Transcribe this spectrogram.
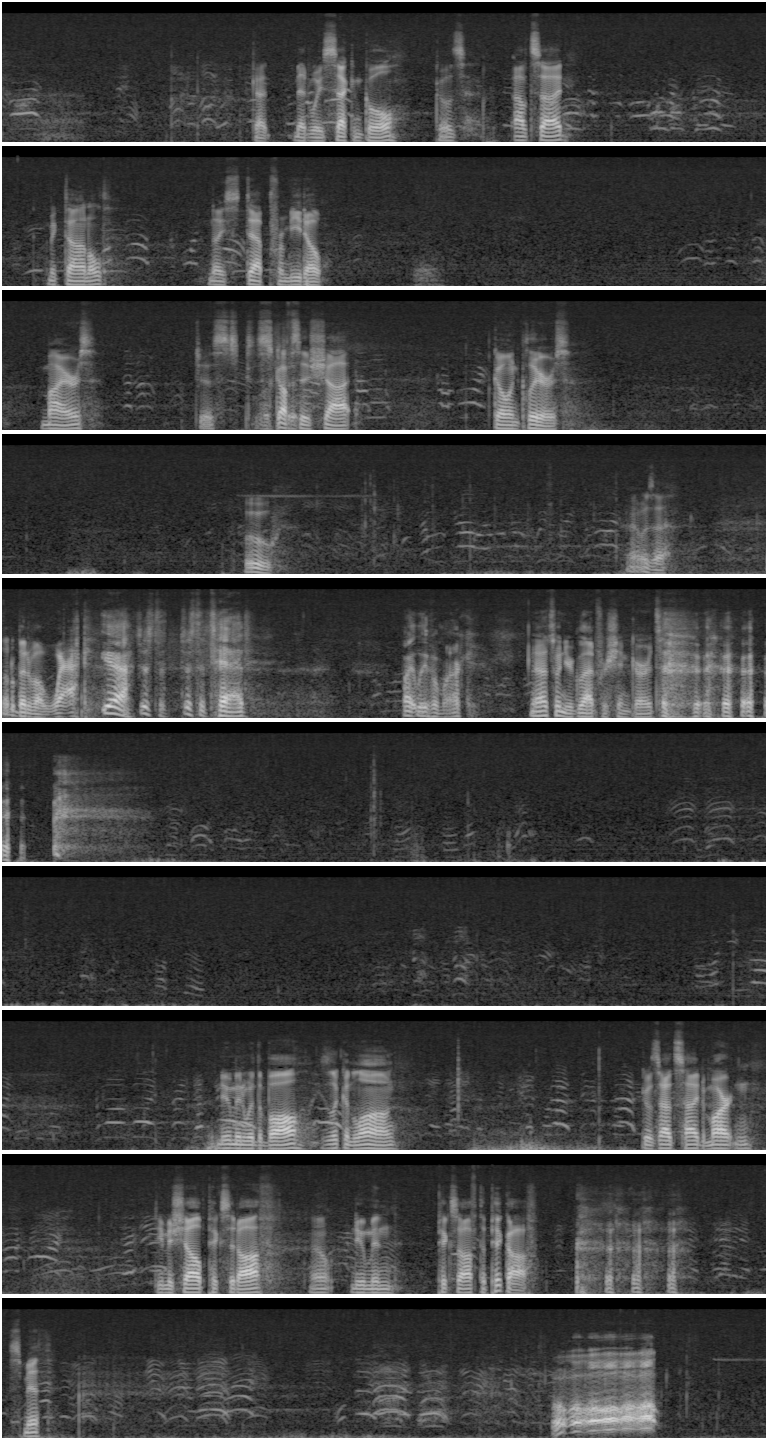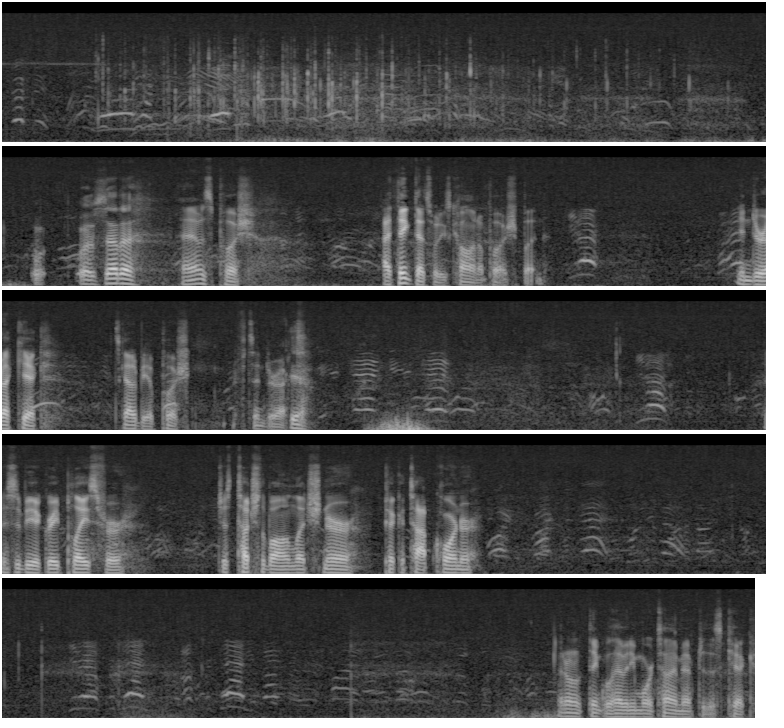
Got Medway's second goal. Goes outside. McDonald. Nice step from Ito. Myers just scuffs it. his shot. Going clears. Ooh. That was a little bit of a whack. yeah, just a, just a tad. Might leave a mark. That's when you're glad for shin guards. Newman with the ball. He's looking long. Goes outside to Martin. D. Michelle picks it off. Oh, Newman picks off the pickoff. Smith. Oh, oh, oh, oh, oh. oh. Was that a? That was a push. I think that's what he's calling a push, but indirect kick. It's got to be a push if it's indirect. Yeah. This would be a great place for just touch the ball and let Schnur pick a top corner. I don't think we'll have any more time after this kick.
